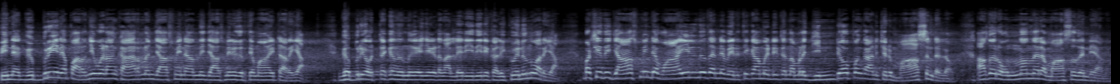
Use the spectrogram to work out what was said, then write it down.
പിന്നെ ഗബ്രീനെ പറഞ്ഞു വിടാൻ കാരണം ജാസ്മിനാന്ന് ജാസ്മിന് കൃത്യമായിട്ട് അറിയാം. ഗബ്രി ഒറ്റയ്ക്ക് നിന്ന് കഴിഞ്ഞ് ഇവിടെ നല്ല രീതിയിൽ കളിക്കുമെന്നും അറിയാം. പക്ഷേ ഇത് ജാസ്മിന്റെ വായിൽ നിന്ന് തന്നെ വരുത്തിക്കാൻ വേണ്ടിയിട്ട് നമ്മൾ ജിൻഡോപ്പം കാണിച്ചൊരു മാസം ഉണ്ടല്ലോ അതൊരു ഒന്നൊന്നര മാസ് തന്നെയാണ്.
